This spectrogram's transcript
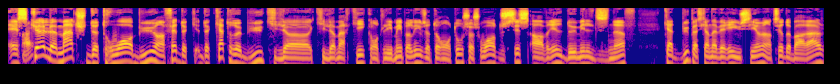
Est-ce que le match de trois buts, en fait, de, quatre buts qu'il a, qu'il a marqué contre les Maple Leafs de Toronto ce soir du 6 avril 2019, quatre buts parce qu'il en avait réussi un en tir de barrage,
